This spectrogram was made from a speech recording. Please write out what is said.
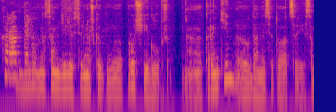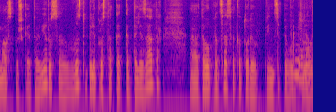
характер. Ну, на самом деле все немножко проще и глубже. Карантин э, в данной ситуации, сама вспышка этого вируса выступили просто как катализатор э, того процесса, который, в принципе, вот э,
